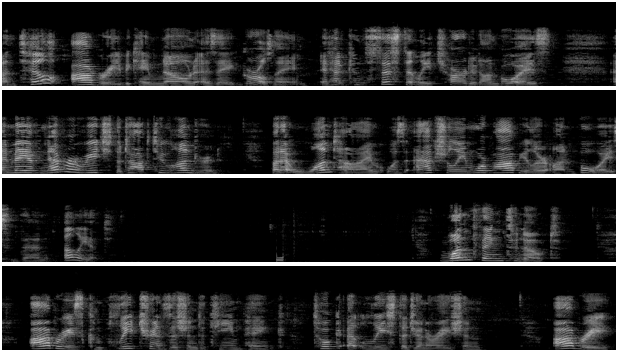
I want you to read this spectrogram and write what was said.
Until Aubrey became known as a girl's name, it had consistently charted on boys, and may have never reached the top 200, but at one time was actually more popular on boys than Elliot. One thing to note, Aubrey's complete transition to Team Pink took at least a generation. Aubrey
